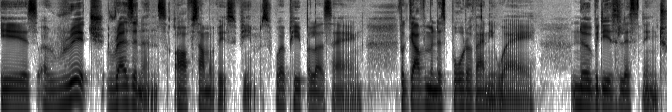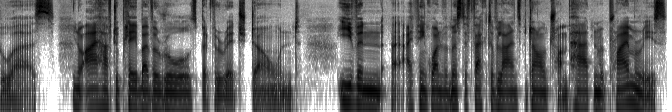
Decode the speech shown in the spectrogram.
is a rich resonance of some of these themes where people are saying the government is bored of anyway. Nobody is listening to us. You know, I have to play by the rules, but the rich don't. Even, I think, one of the most effective lines that Donald Trump had in the primaries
